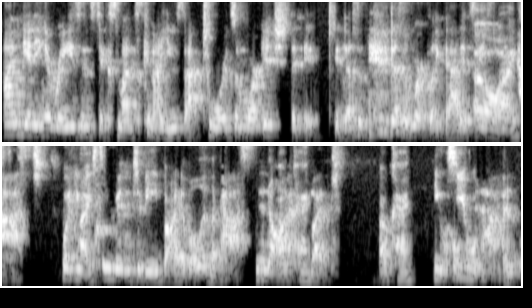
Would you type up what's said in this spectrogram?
I'm getting a raise in six months. Can I use that towards a mortgage? It, it, doesn't. It doesn't work like that. It's based Oh, on I the see. What you've I see. proven to be viable in the past, not Okay. what Okay. You So you- will happen.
